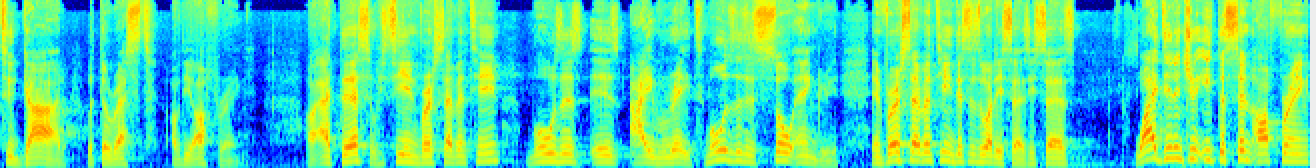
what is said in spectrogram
to God with the rest of the offering. Uh, at this, we see in verse 17, Moses is irate. Moses is so angry. In verse 17, this is what he says He says, Why didn't you eat the sin offering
